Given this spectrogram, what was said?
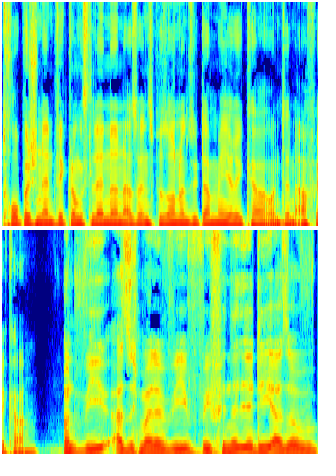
tropischen Entwicklungsländern, also insbesondere in Südamerika und in Afrika. Und wie, also ich meine, wie, wie findet ihr die? Also,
